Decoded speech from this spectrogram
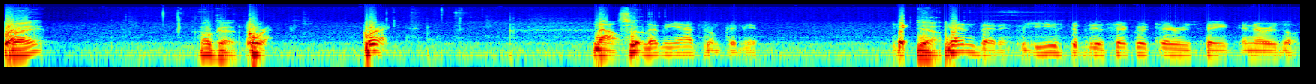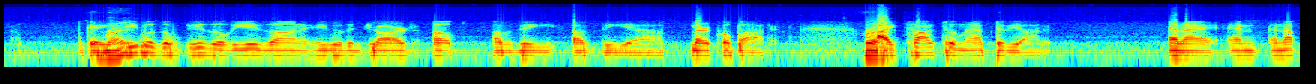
right okay Correct. Correct. Now, So- let me add something here. Ken- Yeah. Ken Bennett, he used to be the Secretary of State in Arizona. Okay, Right. he was a he's a liaison and he was in charge of, of the of the uh, Maricopa audit. Right. I talked to him after the audit, and I and and I'm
